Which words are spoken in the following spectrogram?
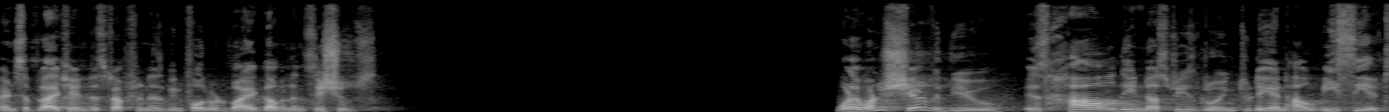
and supply chain disruption has been followed by governance issues. What I want to share with you is how the industry is growing today and how we see it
